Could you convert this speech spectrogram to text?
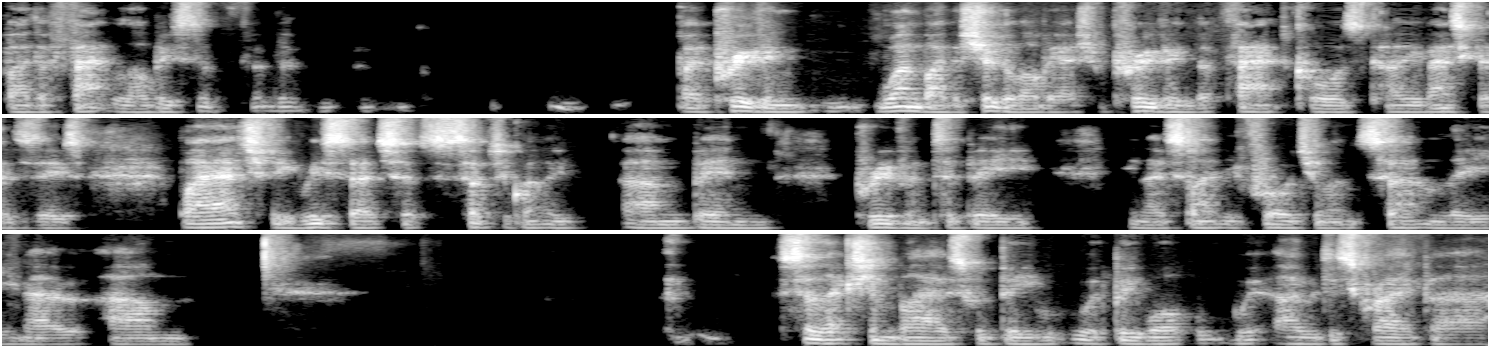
by the fat lobbies, by proving won by the sugar lobby, actually proving that fat caused cardiovascular disease, by actually research that's subsequently um, been proven to be, you know, slightly fraudulent. Certainly, you know, um, selection bias would be would be what I would describe, uh,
